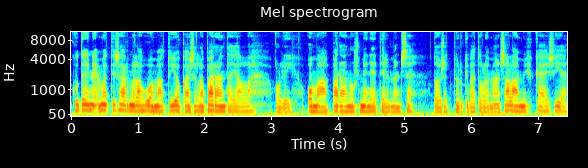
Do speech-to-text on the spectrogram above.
Kuten Matti Sarmela huomautti, jokaisella parantajalla oli oma parannusmenetelmänsä. Toiset pyrkivät olemaan salamyhkäisiä,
